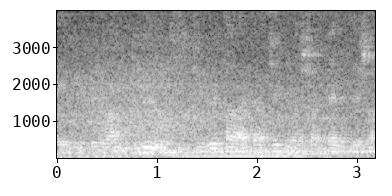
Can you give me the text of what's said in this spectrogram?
Et tu peux si tu veux, dans la quartier de la chapelle déjà.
